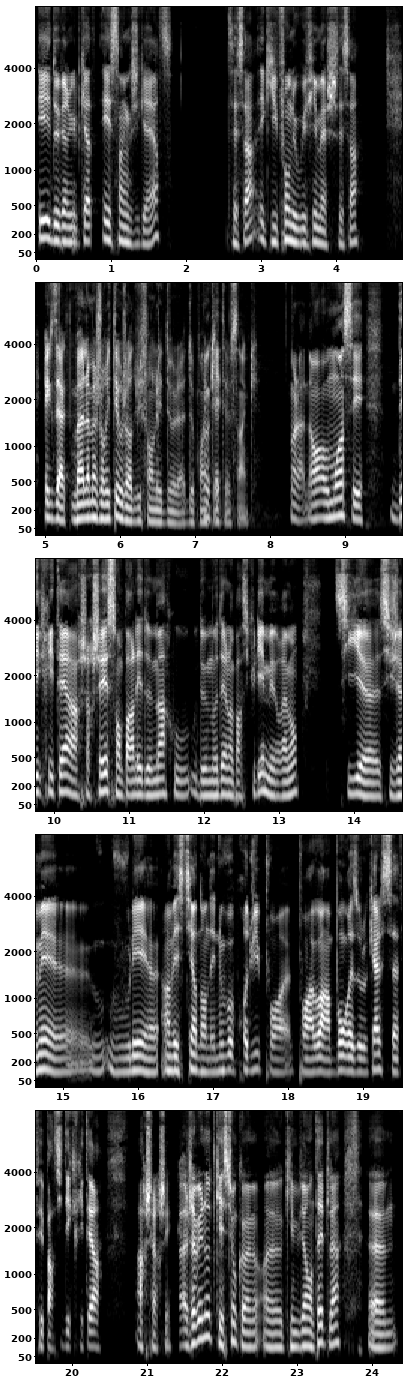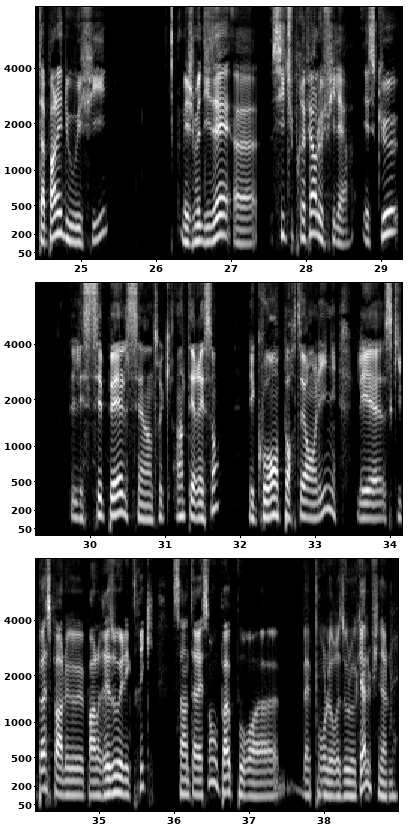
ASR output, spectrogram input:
et 2,4 et 5 GHz. C'est ça? Et qui font du Wi-Fi mesh, c'est ça? Exact. Bah, la majorité aujourd'hui font les deux, là, 2.4 et 5. Voilà, au moins c'est des critères à rechercher sans parler de marque ou, de modèle en particulier, mais vraiment si, euh, si jamais euh, vous, voulez euh, investir dans des nouveaux produits pour, pour avoir un bon réseau local, ça fait partie des critères à rechercher. J'avais une autre question quand même qui me vient en tête là. tu as parlé du Wi-Fi, mais je me disais, si tu préfères le filaire, est-ce que les CPL c'est un truc intéressant les courants porteurs en ligne, les, euh, ce qui passe par le, par le réseau électrique, c'est intéressant ou pas pour, euh, bah, pour le réseau local finalement?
